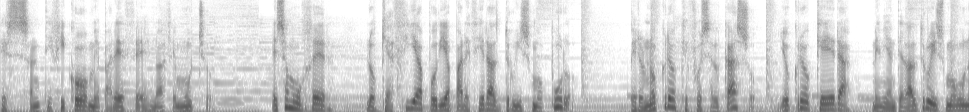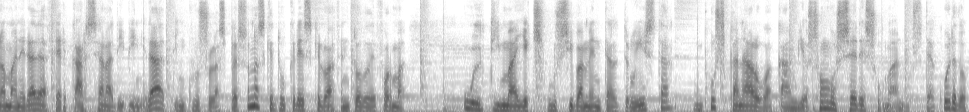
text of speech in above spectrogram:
que se santificó, me parece, no hace mucho. Esa mujer lo que hacía podía parecer altruismo puro, pero no creo que fuese el caso. Yo creo que era, mediante el altruismo, una manera de acercarse a la divinidad. Incluso las personas que tú crees que lo hacen todo de forma última y exclusivamente altruista, buscan algo a cambio. Somos seres humanos, ¿de acuerdo?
